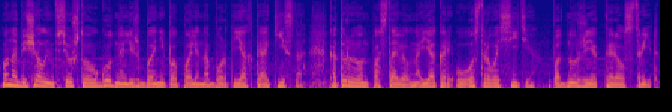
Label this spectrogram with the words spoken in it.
Он обещал им все, что угодно, лишь бы они попали на борт яхты Акиста, которую он поставил на якорь у острова Сити, у подножия Кэрол-стрит.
